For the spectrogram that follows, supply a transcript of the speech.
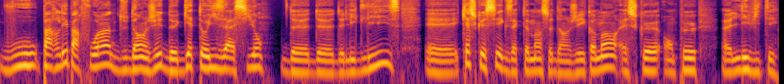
Vous parlez parfois du danger de ghettoisation de, de, de l'Église. Qu'est-ce que c'est exactement ce danger? Comment est-ce qu'on peut l'éviter?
